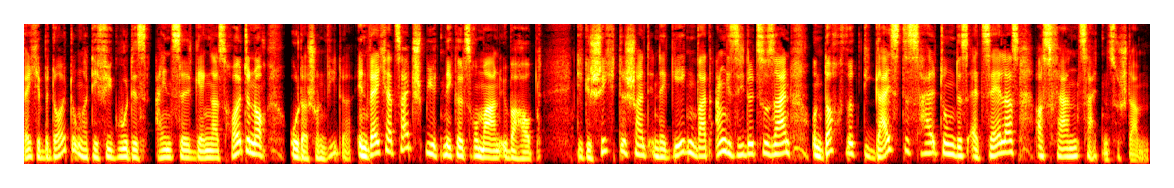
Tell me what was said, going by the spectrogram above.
Welche Bedeutung hat die Figur des Einzelgängers heute noch oder schon wieder? In welcher Zeit spielt Nichols Roman überhaupt? Die Geschichte scheint in der Gegenwart angesiedelt zu sein und doch wirkt die Geisteshaltung des Erzählers aus fernen Zeiten zu stammen.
